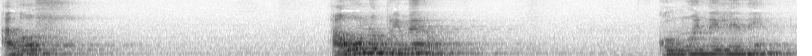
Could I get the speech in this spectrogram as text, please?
a dos, a uno primero, como en el Edén.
